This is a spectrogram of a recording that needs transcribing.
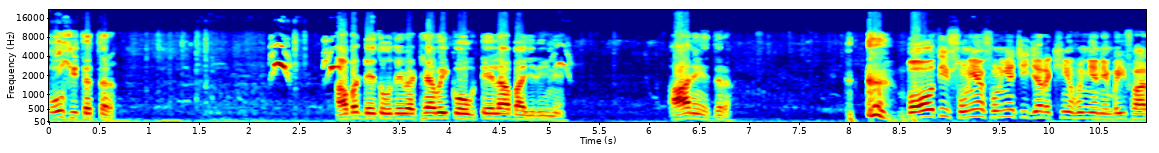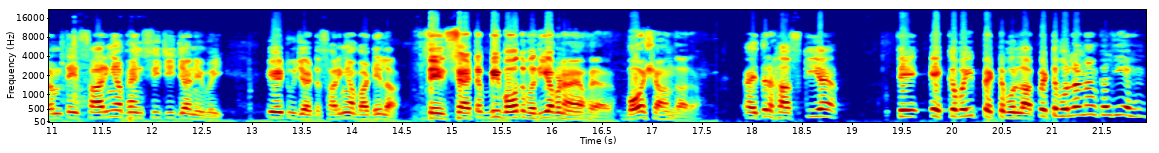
ਉਹ ਸੀ ਤਿੱਤਰ। ਆ ਵੱਡੇ ਤੋਤੇ ਬੈਠਿਆ ਬਈ ਕੋਕਟੇਲ ਆ ਬਾਜਰੀ ਨੇ। ਆ ਨੇ ਇੱਧਰ। ਬਹੁਤ ਹੀ ਸੋਹਣੀਆਂ ਸੋਹਣੀਆਂ ਚੀਜ਼ਾਂ ਰੱਖੀਆਂ ਹੋਈਆਂ ਨੇ ਬਈ ਫਾਰਮ ਤੇ। ਸਾਰੀਆਂ ਫੈਂਸੀ ਚੀਜ਼ਾਂ ਨੇ ਬਈ। A to Z, ਸਾਰੀਆਂ ਬਾਡੇਲਾ। ਤੇ ਸੈਟਅਪ ਵੀ ਬਹੁਤ ਵਧੀਆ ਬਣਾਇਆ ਹੋਇਆ। ਹੈ ਬਹੁਤ ਸ਼ਾਨਦਾਰ ਆ। ਇੱਧਰ ਹਸਕੀ ਆ ਤੇ ਇੱਕ ਬਈ ਪਿੱਟਬੁੱਲ। ਆ ਪਿੱਟਬੁੱਲ ਆ ਨਾ ਅੰਕਲ ਜੀ ਇਹ?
